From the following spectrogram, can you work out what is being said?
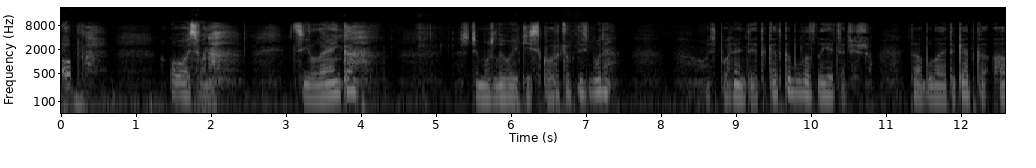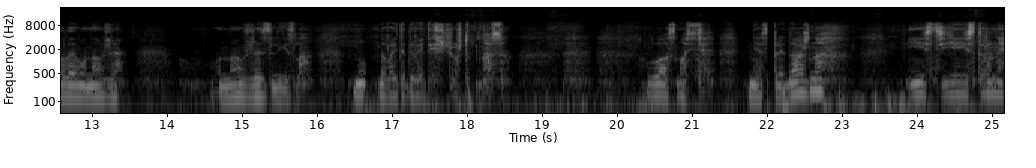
Оп! Ось вона. Ціленька. Ще, можливо, якийсь корочок десь буде. Ось погляньте, етикетка була, здається, чи що. Та була етикетка, але вона вже вона вже злізла. Ну, давайте дивитись, що ж тут у нас. Власність неспридажна. І з цієї сторони.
